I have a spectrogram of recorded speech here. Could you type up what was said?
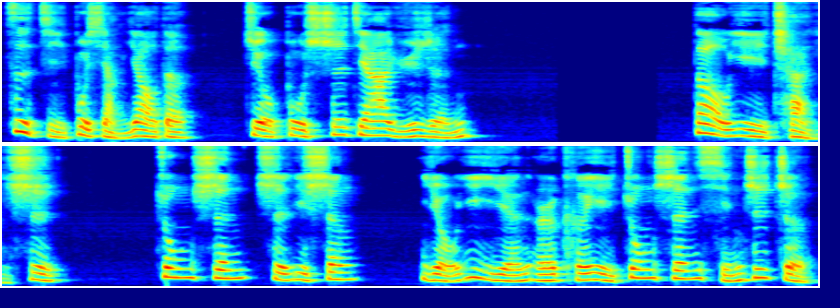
自己不想要的，就不施加于人。道义阐释：终身是一生，有一言而可以终身行之者，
